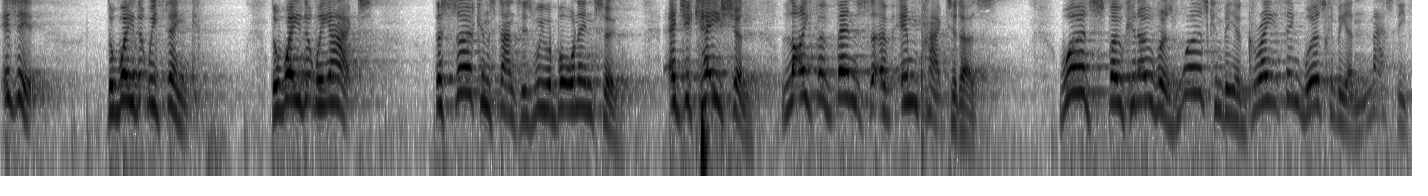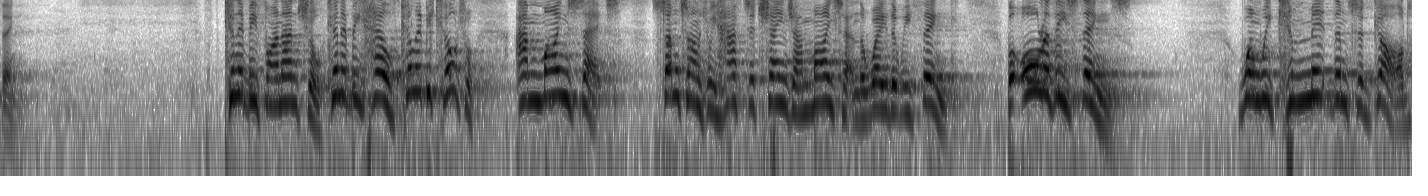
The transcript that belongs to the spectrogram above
Is it the way that we think, the way that we act, the circumstances we were born into, education, life events that have impacted us, words spoken over us. Words can be a great thing, words can be a nasty thing. Can it be financial? Can it be health? Can it be cultural? Our mindsets. Sometimes we have to change our mindset and the way that we think. But all of these things, when we commit them to God,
